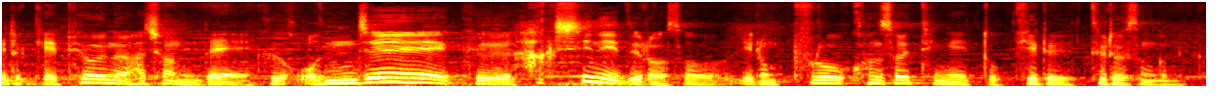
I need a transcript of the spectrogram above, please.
이렇게 표현을 하셨는데 그 언제 그 확신이 들어서 이런 프로 컨설팅에 또 길을 들여선 겁니까?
